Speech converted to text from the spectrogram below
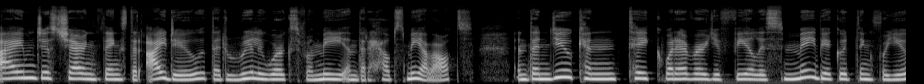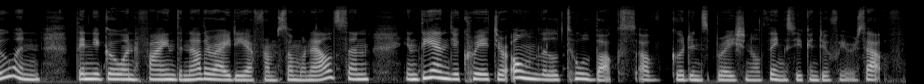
I'm just sharing things that I do that really works for me and that helps me a lot. And then you can take whatever you feel is maybe a good thing for you, and then you go and find another idea from someone else. And in the end, you create your own little toolbox of good inspirational things you can do for yourself.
